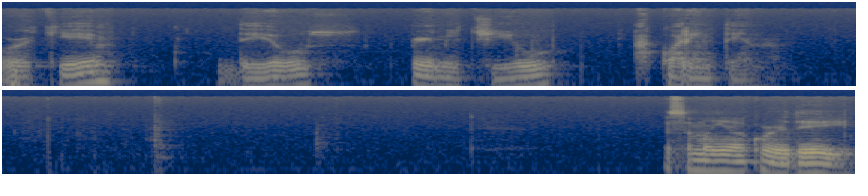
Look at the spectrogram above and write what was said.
porque Deus permitiu a quarentena. Essa manhã acordei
